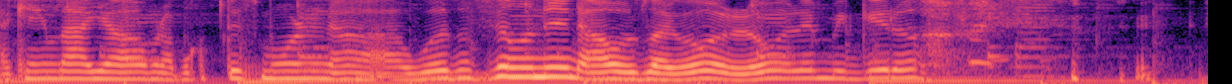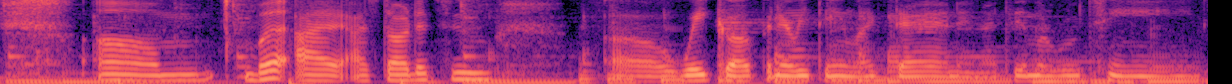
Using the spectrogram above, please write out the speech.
I can't lie, y'all. When I woke up this morning, I, wasn't feeling it. I was like, oh, Lord, let me get up. um, but I, I started to uh, wake up and everything like that, and I did my routine.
